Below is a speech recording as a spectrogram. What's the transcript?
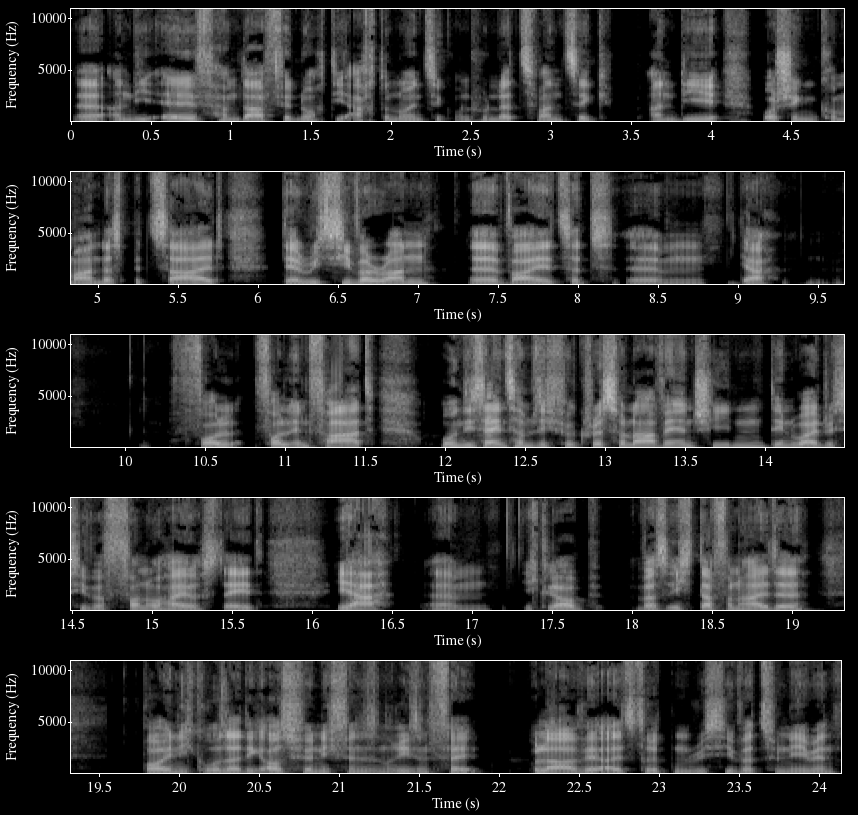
äh, an die 11, haben dafür noch die 98 und 120 an die Washington Commanders bezahlt. Der Receiver Run äh, war jetzt, ähm, ja, voll, voll in Fahrt. Und die Saints haben sich für Chris Olave entschieden, den Wide Receiver von Ohio State. Ja, ähm, ich glaube, was ich davon halte, brauche ich nicht großartig ausführen. Ich finde es ein Riesenfeld, Olave als dritten Receiver zu nehmen.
